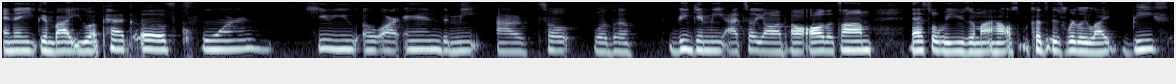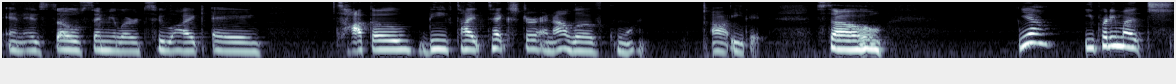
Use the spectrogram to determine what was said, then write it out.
and then you can buy you a pack of Quorn Q U O R N the meat I've told well the vegan meat I tell y'all about all the time. That's what we use in my house because it's really like beef and it's so similar to like a taco beef type texture and I love Quorn, I'll eat it. So yeah, you pretty much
